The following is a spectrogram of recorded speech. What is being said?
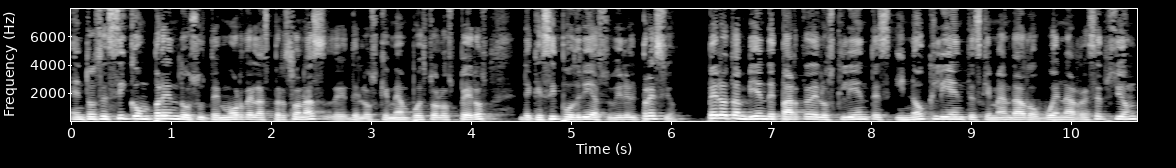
Entonces sí comprendo su temor de las personas, de, los que me han puesto los peros, de que sí podría subir el precio. Pero también de parte de los clientes y no clientes que me han dado buena recepción,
